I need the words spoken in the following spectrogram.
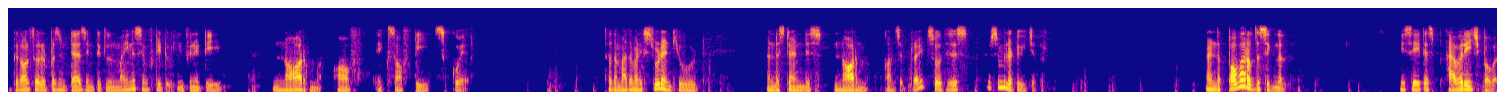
you could also represent as integral minus infinity to infinity norm of x of t square. So the mathematics student you would understand this norm concept right? So this is similar to each other. And the power of the signal we say it as average power.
